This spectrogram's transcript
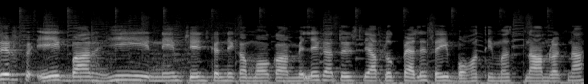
सिर्फ़ एक बार ही नेम चेंज करने का मौका मिलेगा तो इसलिए आप लोग पहले से ही बहुत ही मस्त नाम रखना।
